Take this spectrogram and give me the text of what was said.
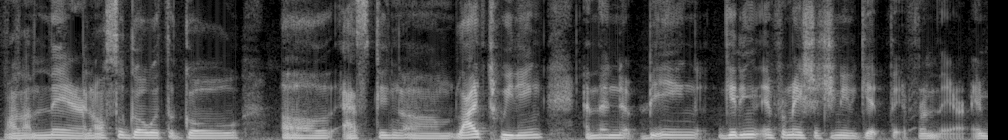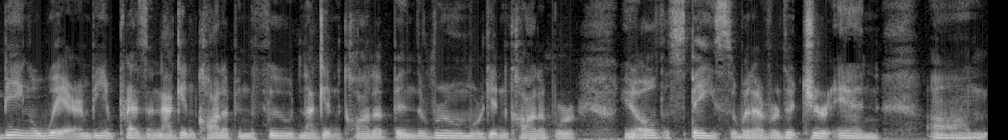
while I'm there, and also go with the goal of asking, um, live tweeting, and then being getting information that you need to get there from there, and being aware and being present, not getting caught up in the food, not getting caught up in the room, or getting caught up or you know all the space or whatever that you're in. Um,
